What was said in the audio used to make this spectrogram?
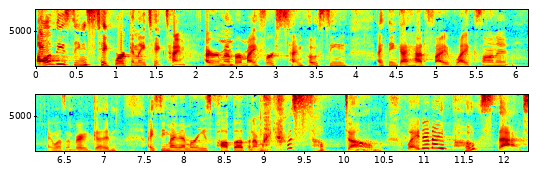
all of these things take work and they take time. I remember my first time posting, I think I had five likes on it. I wasn't very good. I see my memories pop up and I'm like, I was so dumb. Why did I post that?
